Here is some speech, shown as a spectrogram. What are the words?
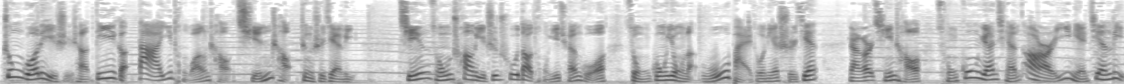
中国历史上第一个大一统王朝秦朝正式建立。秦从创立之初到统一全国，总共用了五百多年时间。然而，秦朝从公元前二二一年建立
